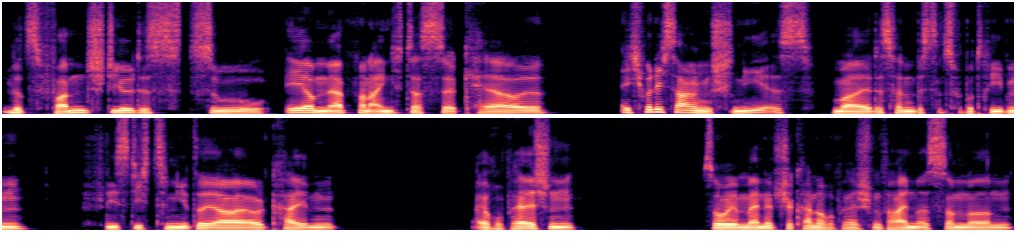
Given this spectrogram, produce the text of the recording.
Lutz Pfannenstiel, desto eher merkt man eigentlich, dass der Kerl, ich würde nicht sagen Schnee ist, weil das wäre ein bisschen zu übertrieben. Schließlich trainiert er ja keinen europäischen sorry, Manager keinen europäischen Verein mehr, sondern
